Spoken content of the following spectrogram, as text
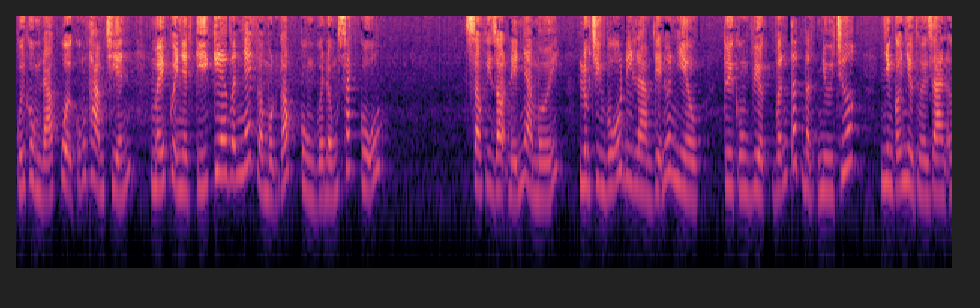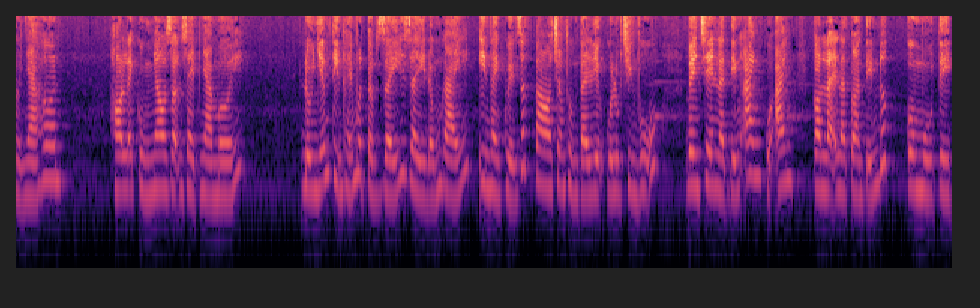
cuối cùng đá cuội cũng tham chiến, mấy quyển nhật ký kia vẫn nhét vào một góc cùng với đống sách cũ. Sau khi dọn đến nhà mới, Lục Trình Vũ đi làm tiện hơn nhiều, tuy công việc vẫn tất bật như trước, nhưng có nhiều thời gian ở nhà hơn. Họ lại cùng nhau dọn dẹp nhà mới. Đồ nhiễm tìm thấy một tập giấy dày đóng gáy, in thành quyển rất to trong thùng tài liệu của Lục Trình Vũ. Bên trên là tiếng Anh của anh, còn lại là toàn tiếng Đức, cô mù tịt.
